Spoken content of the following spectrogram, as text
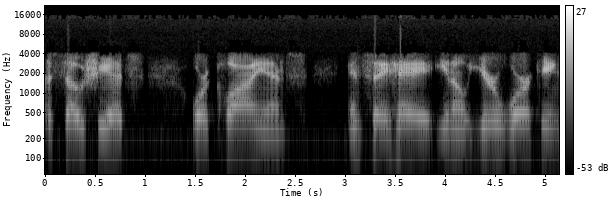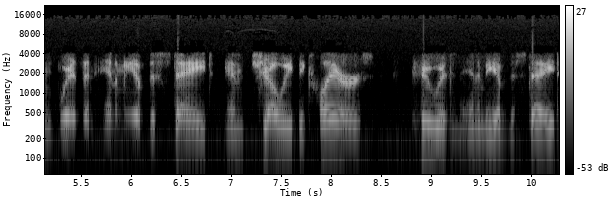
associates or clients and say, hey, you know, you're working with an enemy of the state, and Joey declares who is an enemy of the state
